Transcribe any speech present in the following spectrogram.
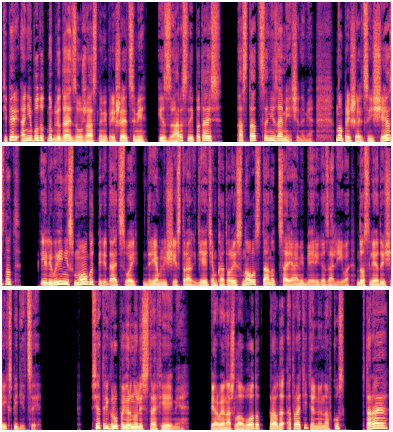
Теперь они будут наблюдать за ужасными пришельцами из зарослей, пытаясь остаться незамеченными. Но пришельцы исчезнут, и львы не смогут передать свой дремлющий страх детям, которые снова станут царями берега залива до следующей экспедиции. Все три группы вернулись с трофеями. Первая нашла воду, правда, отвратительную на вкус, вторая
